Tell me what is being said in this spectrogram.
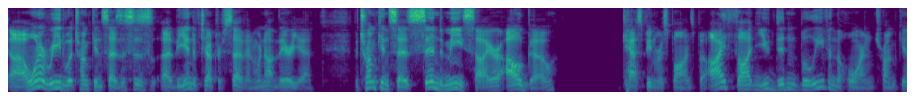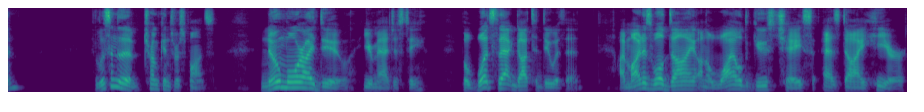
uh, I want to read what Trumpkin says. This is uh, the end of chapter seven. We're not there yet. But Trumpkin says, Send me, sire, I'll go. Caspian responds, But I thought you didn't believe in the horn, Trumpkin. Listen to Trumpkin's response. No more I do, your majesty. But what's that got to do with it? I might as well die on a wild goose chase as die here.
